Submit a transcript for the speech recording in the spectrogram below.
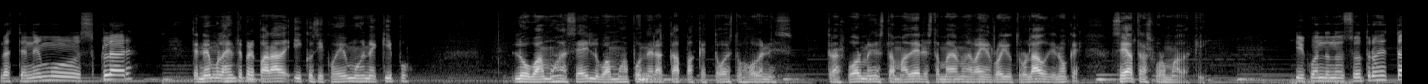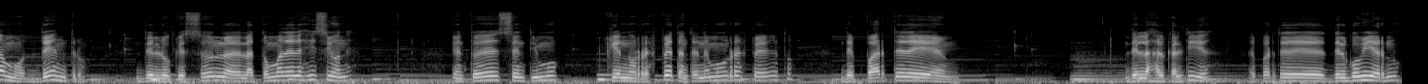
las tenemos claras. Tenemos la gente preparada y si cogemos un equipo, lo vamos a hacer y lo vamos a poner acá para que todos estos jóvenes transformen esta madera, esta madera no se vaya en rollo a otro lado, sino que sea transformada aquí. Y cuando nosotros estamos dentro de lo que son la, toma de decisiones, entonces sentimos que nos respetan, tenemos un respeto de parte de, de las alcaldías, de parte del gobierno,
